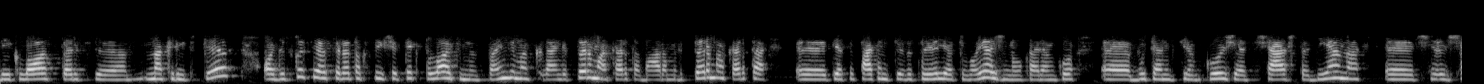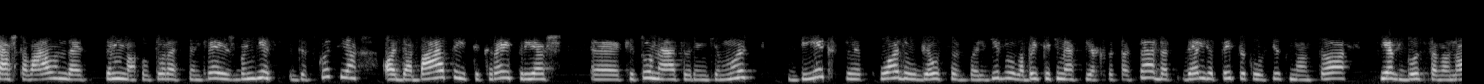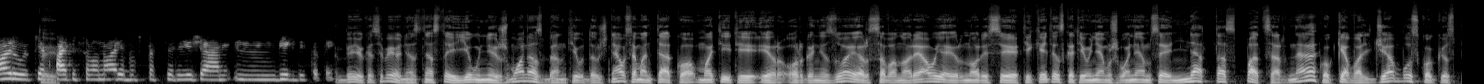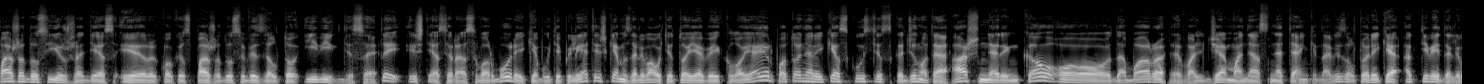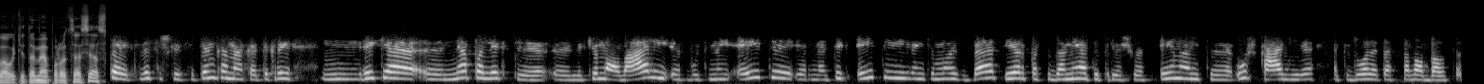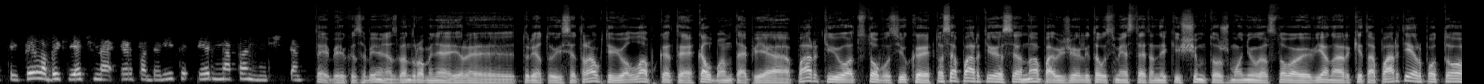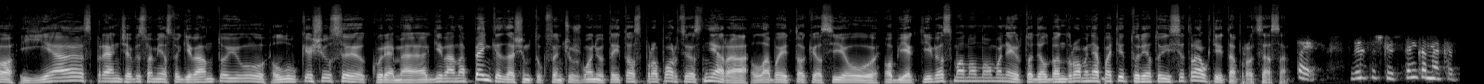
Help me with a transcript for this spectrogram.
veiklos tarsi, na, kryptis, o diskusijos yra toksai šiek tiek pilotinis bandymas, kadangi pirmą kartą darom ir pirmą kartą, e, tiesą sakant, visoje Lietuvoje, žinau, ką renku, e, būtent gegužės šeštą dieną, e, šeštą valandą Simno kultūros centre išbandys diskusiją, o debatai tikrai prieš e, kitų metų rinkimus vyks kuo daugiau savivaldybių, labai tikimės, jog visose, bet vėlgi tai priklausys nuo to, kiek bus savanorių kiek Taip. patys savanoriai bus pasiryžę mm, vykdyti tai. Be jokios abejonės, nes tai jauni žmonės, bent jau dažniausiai man teko matyti ir organizuoja, ir savanoriauja, ir norisi tikėtis, kad jauniems žmonėms ne tas pats, ar ne, kokia valdžia bus, kokius pažadus jis žadės ir kokius pažadus vis dėlto įvykdys. Tai iš ties yra svarbu, reikia būti pilietiškiams, dalyvauti toje veikloje ir po to nereikės skūstis, kad žinote, aš nerinkau, o dabar valdžia manęs netenkina. Vis dėlto reikia aktyviai dalyvauti tame procese. Taip, visiškai sutinkame, kad tikrai reikia e, nepalikti e, likimo valiai ir būtinai eiti ir ne tik eiti į rinkimus, bet ir pasidomėti prieš juos einant, e, už kągi atiduodate savo balsą. Tai tai labai kviečiame ir padaryti ir nepamiršti. Taip, be jokios abejonės bendruomenė ir turėtų įsitraukti, jo lab, kad kalbant apie partijų atstovus, juk tose partijose, na, pavyzdžiui, Lietuvos mieste ten iki šimto žmonių atstovauja vieną ar kitą partiją ir po to jie sprendžia viso miesto gyventojų lūkesčius, kuriame gyvena 50 tūkstančių žmonių. Tai tos proporcijos nėra labai tokios jau objektyvios, mano nuomonė, ir todėl bendruomenė pati turėtų įsitraukti į tą procesą.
